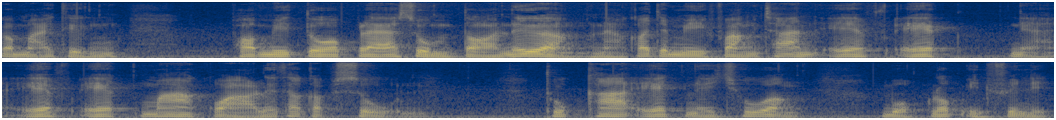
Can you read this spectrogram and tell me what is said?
ก็หมายถึงพอมีตัวแปรสุ่มต่อเนื่องนะก็จะมีฟังก์ชัน f(x) เนี่ย f(x) มากกว่าหรือเท่ากับ 0 ทุกค่า x ในช่วงบวกลบอินฟินิต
